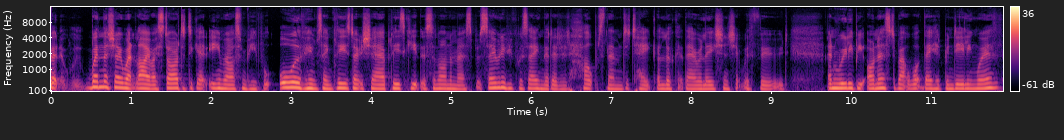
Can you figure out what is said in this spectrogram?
But when the show went live, I started to get emails from people, all of whom saying, please don't share, please keep this anonymous. But so many people saying that it had helped them to take a look at their relationship with food and really be honest about what they had been dealing with.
